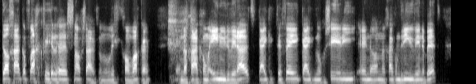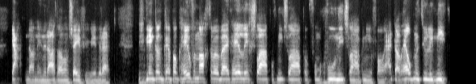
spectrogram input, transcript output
Dan ga ik er vaak weer uh, s'nachts uit, want dan lig ik gewoon wakker. En dan ga ik om 1 uur er weer uit. Kijk ik tv, kijk ik nog een serie. En dan ga ik om 3 uur weer naar bed. Ja, dan inderdaad wel om 7 uur weer eruit. Dus ik denk ik heb ook heel veel nachten waarbij ik heel licht slaap of niet slaap. Of voor mijn gevoel niet slaap in ieder geval. Ja, dat helpt natuurlijk niet.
